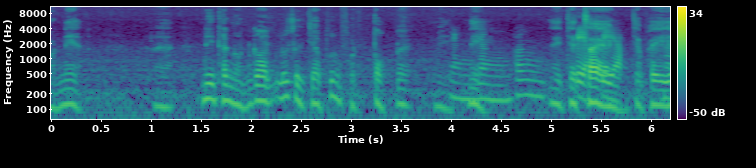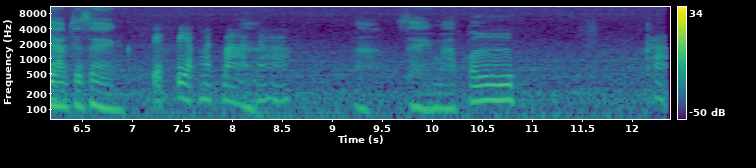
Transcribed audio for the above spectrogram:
นนเนี่ยนะนี่ถนนก็รู้สึกจะเพิ่งฝนตกด้วยนี่ยังนี่ยังเพิ่งนี่จะเปียกแซงเปียกจะพยายามจะแซงเปียกเปียกๆหมาดหมาดอ่านะคะ อ่าแซงมาปุ๊บ ค่ะ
